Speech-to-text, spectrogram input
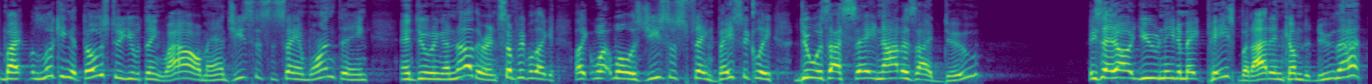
by looking at those two, you would think, wow, man, Jesus is saying one thing and doing another. And some people like, like, what, well, is Jesus saying basically, do as I say, not as I do? He said, oh, you need to make peace, but I didn't come to do that.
